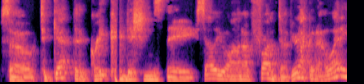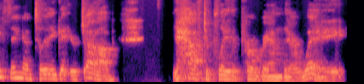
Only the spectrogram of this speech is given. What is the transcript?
So to get the great conditions they sell you on up front of you're not going to owe anything until you get your job, you have to play the program their way.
